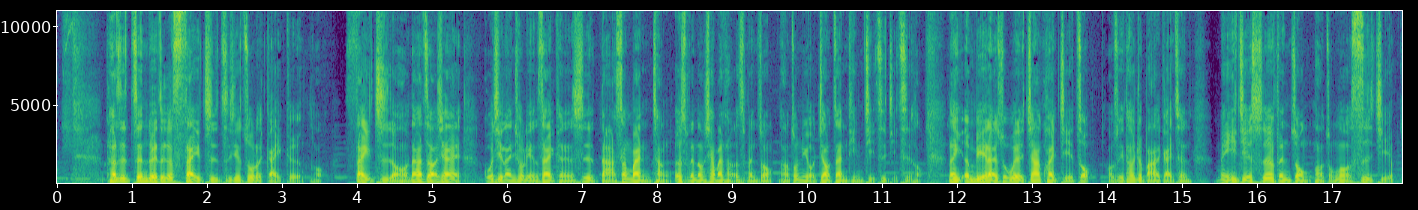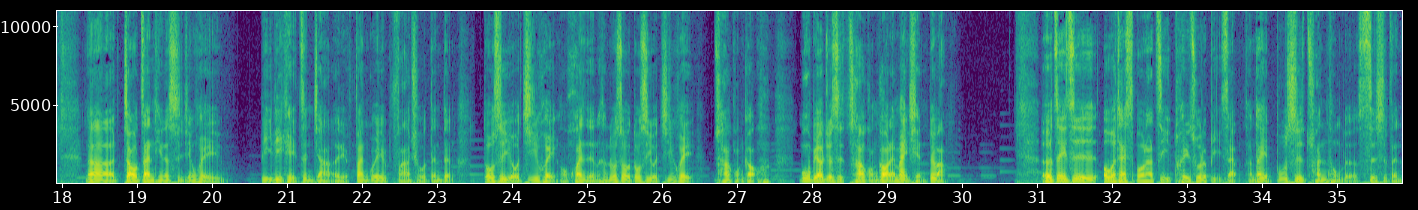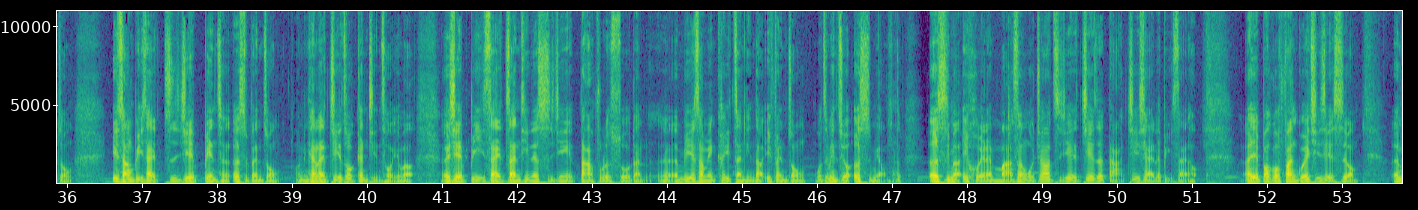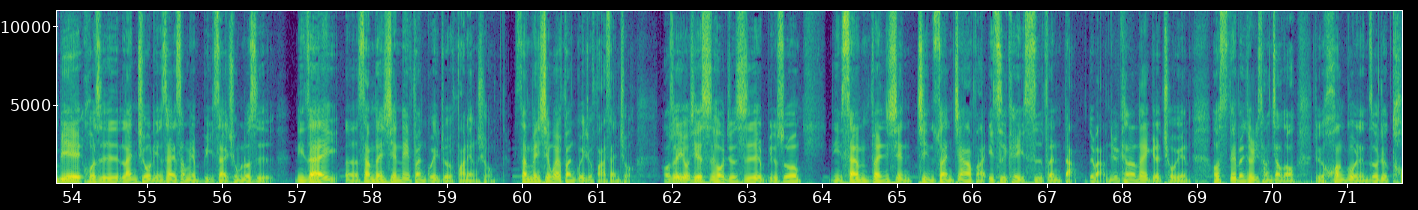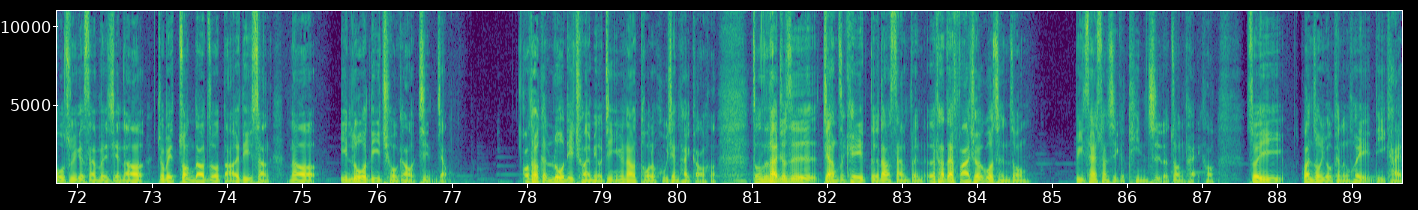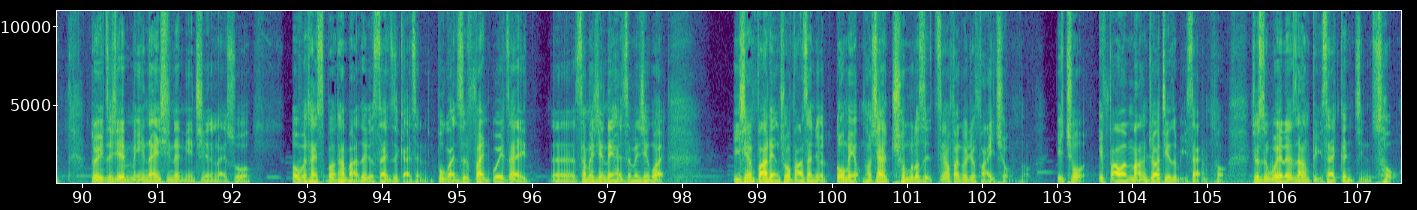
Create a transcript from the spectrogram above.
他是针对这个赛制直接做了改革哦。赛制哦，大家知道现在国际篮球联赛可能是打上半场二十分钟，下半场二十分钟，然后中间有叫暂停几次几次哈。那以 NBA 来说，为了加快节奏哦，所以他就把它改成每一节十二分钟哦，总共有四节。那叫暂停的时间会比例可以增加，而且犯规、罚球等等都是有机会哦。换人很多时候都是有机会插广告，目标就是插广告来卖钱，对吧？而这一次 Overtime Sport 他自己推出的比赛啊，它也不是传统的四十分钟，一场比赛直接变成二十分钟。你看那节奏更紧凑，有没有？而且比赛暂停的时间也大幅的缩短了。NBA 上面可以暂停到一分钟，我这边只有二十秒，二十秒一回来，马上我就要直接接着打接下来的比赛哈。而且包括犯规，其实也是哦。NBA 或是篮球联赛上面比赛，全部都是你在呃三分线内犯规就罚两球。三分线外犯规就罚三球，哦，所以有些时候就是，比如说你三分线净算加罚一次可以四分打，对吧？你就看到那个球员哦，Stephen Curry 常这样子哦，就是换过人之后就投出一个三分线，然后就被撞到之后倒在地上，然后一落地球刚好进，这样。哦，他可能落地球还没有进，因为他投的弧线太高哈。总之他就是这样子可以得到三分，而他在罚球的过程中，比赛算是一个停滞的状态哈，所以。观众有可能会离开。对于这些没耐心的年轻人来说，Overtime Sport 他把这个赛制改成，不管是犯规在呃三分线内还是三分线外，以前罚两球罚三球都没有，好，现在全部都是只要犯规就罚一球，一球一罚完马上就要接着比赛，哦，就是为了让比赛更紧凑，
